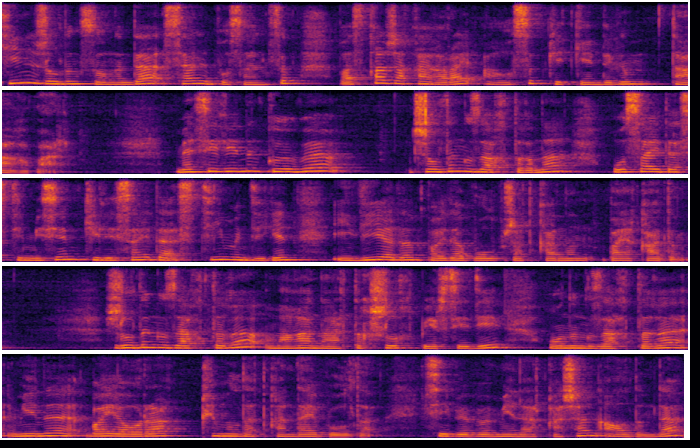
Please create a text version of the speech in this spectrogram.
кейін жылдың соңында сәл босаңсып басқа жаққа қарай ауысып кеткендігім тағы бар. Мәселенің көбі жылдың ұзақтығына осы айда істемесем келесі айда істеймін деген идеядан пайда болып жатқанын байқадым. Жылдың ұзақтығы маған артықшылық берсе де оның ұзақтығы мені баяуырақ қимылдатқандай болды. Себебі мен әрқашан алдымда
